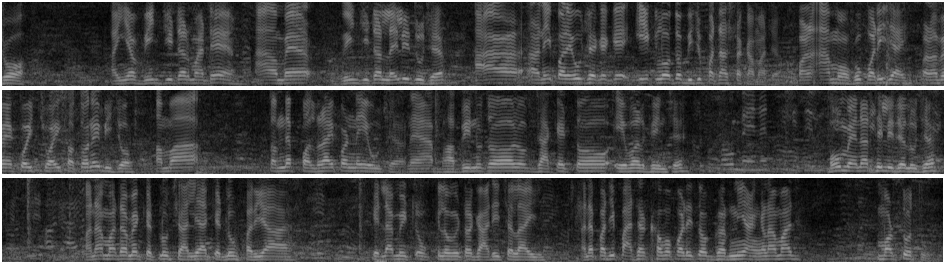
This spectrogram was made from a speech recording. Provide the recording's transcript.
જો અહીંયા વિન ચીટર માટે આ અમે વિન ચીટર લઈ લીધું છે. આ આની પર એવું છે કે કે એક લો તો બીજું પચાસ ટકામાં છે. પણ આ મોંઘું પડી જાય. પણ હવે કોઈ ચોઈસ હતો નહીં બીજો. આમાં તમને પલરાય પણ નહીં એવું છે. અને આ ભાભીનું તો જાકેટ તો એવરગ્રીન છે. બહુ મહેનતથી લીધેલું બહુ મહેનતથી લીધેલું છે. આના માટે અમે કેટલું ચાલ્યા કેટલું ફર્યા કેટલા મીટર કિલોમીટર ગાડી ચલાવી. અને પછી પાછળ ખબર પડી તો ઘરની આંગણામાં જ મળતું હતું.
